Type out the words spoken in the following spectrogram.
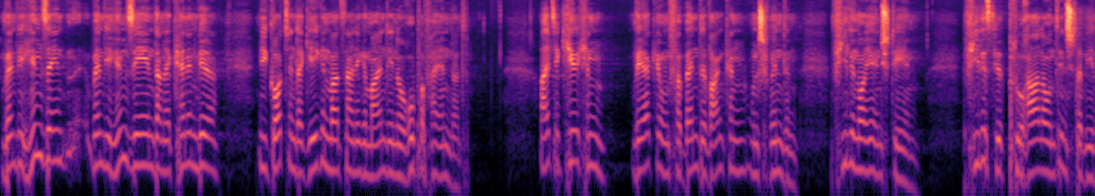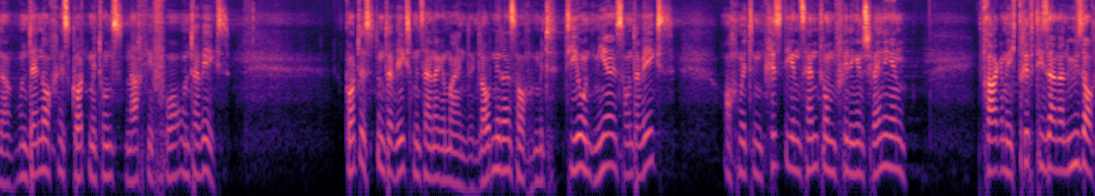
Wenn wir, hinsehen, wenn wir hinsehen, dann erkennen wir, wie Gott in der Gegenwart seine Gemeinde in Europa verändert. Alte Kirchen, Werke und Verbände wanken und schwinden. Viele neue entstehen. Vieles wird pluraler und instabiler. Und dennoch ist Gott mit uns nach wie vor unterwegs. Gott ist unterwegs mit seiner Gemeinde. Glauben wir das? Auch mit dir und mir ist er unterwegs auch mit dem christlichen Zentrum Villingen-Schwenningen. Ich frage mich, trifft diese Analyse auch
